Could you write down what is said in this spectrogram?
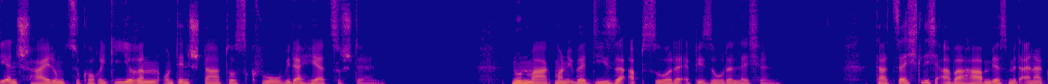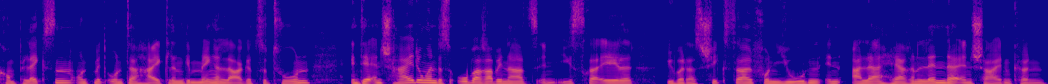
die Entscheidung zu korrigieren und den Status quo wiederherzustellen. Nun mag man über diese absurde Episode lächeln. Tatsächlich aber haben wir es mit einer komplexen und mitunter heiklen Gemengelage zu tun, in der Entscheidungen des Oberrabbinats in Israel über das Schicksal von Juden in aller Herren Länder entscheiden können.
